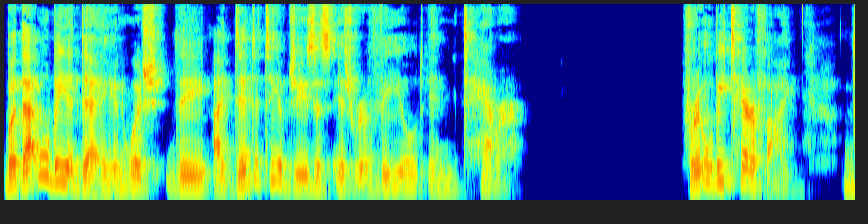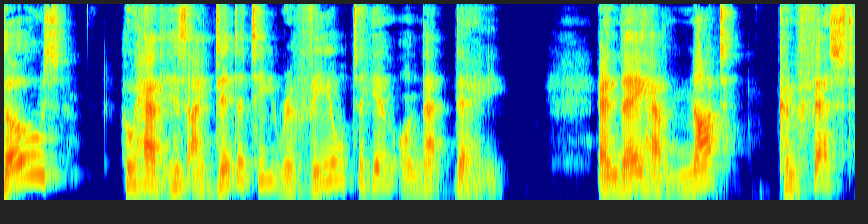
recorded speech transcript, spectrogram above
But that will be a day in which the identity of Jesus is revealed in terror. For it will be terrifying. Those who have his identity revealed to him on that day, and they have not confessed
